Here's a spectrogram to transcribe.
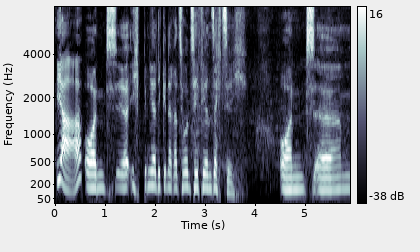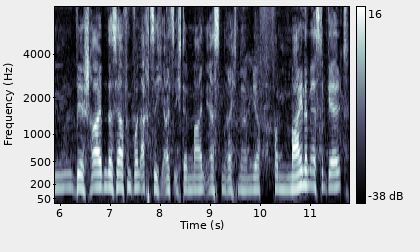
Ja, Und äh, ich bin ja die Generation C64. Und ähm, wir schreiben das Jahr 85, als ich dann meinen ersten Rechner mir von meinem ersten Geld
